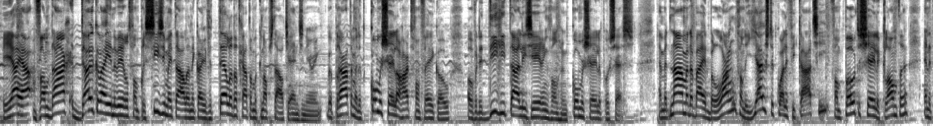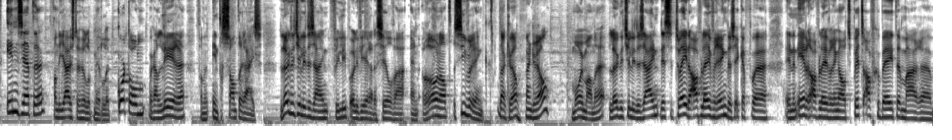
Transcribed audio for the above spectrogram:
Ja, ja, vandaag duiken wij in de wereld van precisiemetalen en ik kan je vertellen dat gaat om een knap staaltje engineering. We praten met het commerciële hart van Veco over de digitalisering van hun commerciële proces. En met name daarbij het belang van de juiste kwalificatie van potentiële klanten en het inzetten van de juiste hulpmiddelen. Kortom, we gaan leren van een interessante reis. Leuk dat jullie er zijn, Philippe Oliveira da Silva en Ronald Sieverink. Dankjewel. Dankjewel. Mooi mannen, leuk dat jullie er zijn. Dit is de tweede aflevering, dus ik heb uh, in een eerdere aflevering al het spits afgebeten, maar uh,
